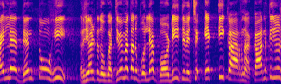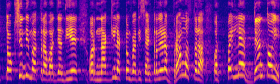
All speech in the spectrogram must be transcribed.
ਪਹਿਲੇ ਦਿਨ ਤੋਂ ਹੀ ਰਿਜ਼ਲਟ ਦਊਗਾ। ਜਿਵੇਂ ਮੈਂ ਤੁਹਾਨੂੰ ਬੋਲਿਆ ਬਾਡੀ ਦੇ ਵਿੱਚ ਇੱਕ ਹੀ ਕਾਰਨ ਆ। ਕਾਰਨ ਕਿ? ਜਦੋਂ ਟੌਕਸਿਨ ਦੀ ਮਾਤਰਾ ਵੱਧ ਜਾਂਦੀ ਹੈ ਔਰ ਨਾਗੀ ਇਲੈਕਟ੍ਰੋਪੈਥੀ ਸੈਂਟਰ ਦਾ ਜਿਹੜਾ ਬ੍ਰਹਮਸਤਰ ਆ, ਔਰ ਪਹਿਲੇ ਦਿਨ ਤੋਂ ਹੀ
